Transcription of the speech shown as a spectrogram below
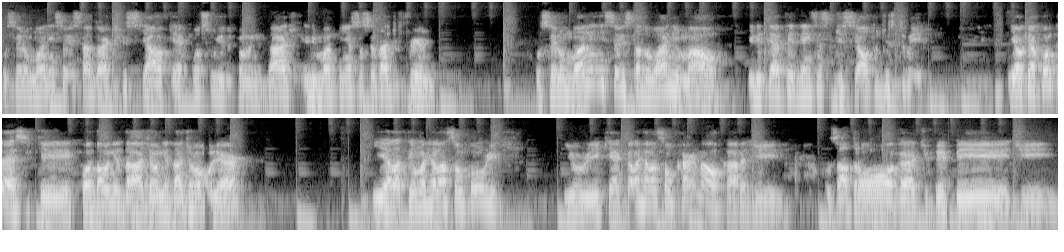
O ser humano, em seu estado artificial, que é possuído pela unidade, ele mantém a sociedade firme. O ser humano, em seu estado animal, ele tem a tendência de se autodestruir. E é o que acontece, que quando a unidade, a unidade é uma mulher, e ela tem uma relação com o Rick. E o Rick é aquela relação carnal, cara, de usar droga, de beber, de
